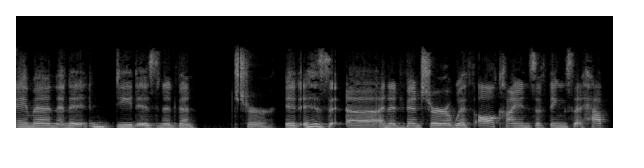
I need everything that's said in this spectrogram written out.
Amen. And it indeed is an adventure. It is uh, an adventure with all kinds of things that happen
